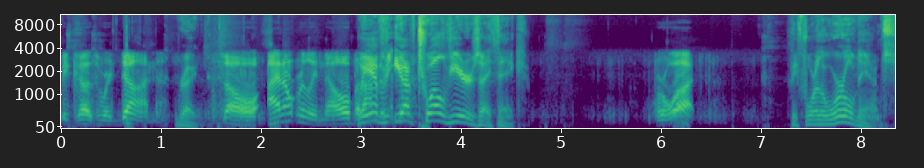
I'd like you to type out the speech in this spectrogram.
Because we're done. Right. So I don't really know, but I'm have you have 12 years, I think, for what? Before the world ends.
